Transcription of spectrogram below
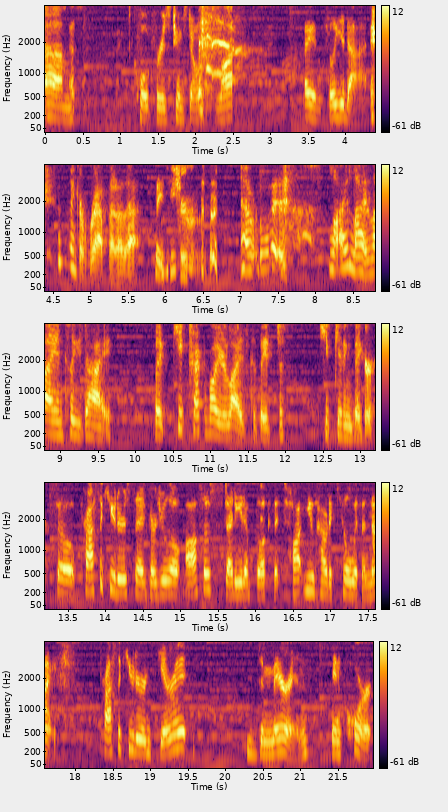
Um, That's- Quote for his tombstone lie until you die. make a rap out of that. Make a t shirt. What- lie, lie, lie until you die. But keep track of all your lies because they just keep getting bigger. So, prosecutors said Gargiulo also studied a book that taught you how to kill with a knife. Prosecutor Garrett Dameron in court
